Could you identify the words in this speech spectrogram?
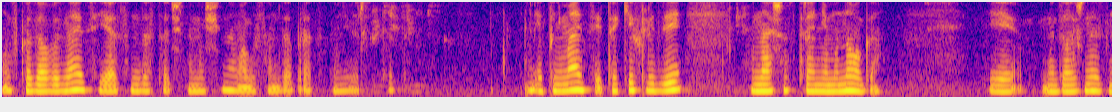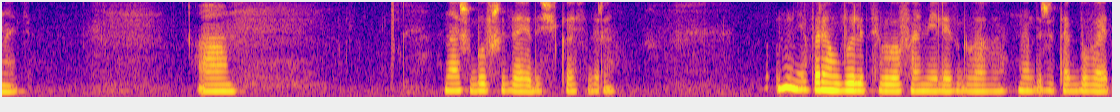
он сказал, вы знаете, я самодостаточный мужчина, могу сам добраться до университета. И понимаете, и таких людей в нашей стране много. И мы должны знать. А наш бывший заведующий кафедры мне прям вылетела его фамилия из головы. Надо же, так бывает.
